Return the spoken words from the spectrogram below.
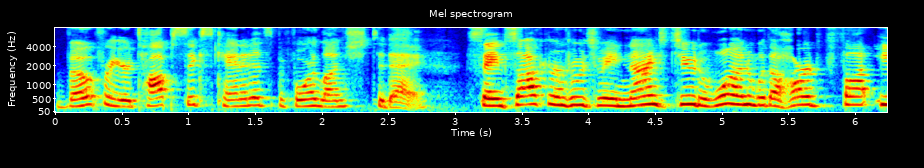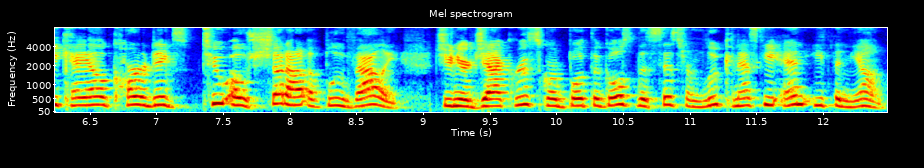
Vote for your top six candidates before lunch today. Saint Soccer improved to a 9 2 to 1 with a hard fought EKL Carter Diggs 2 0 shutout of Blue Valley. Junior Jack Ruth scored both the goals with assists from Luke Kineski and Ethan Young.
